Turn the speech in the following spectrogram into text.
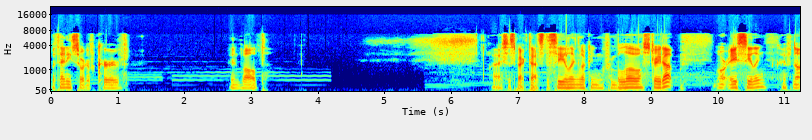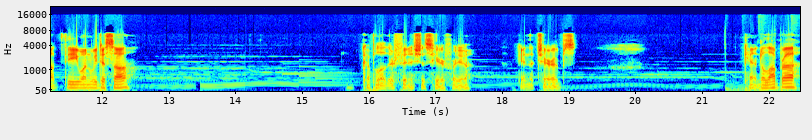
with any sort of curve involved. I suspect that's the ceiling looking from below straight up, or a ceiling, if not the one we just saw. A couple other finishes here for you. Again, the cherubs. Candelabra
